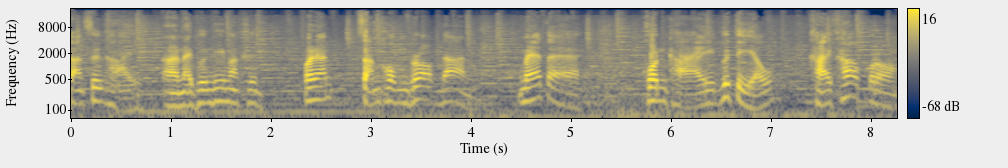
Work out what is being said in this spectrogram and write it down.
การซื้อขายในพื้นที่มากขึ้น เพราะฉะนั้นสังคมรอบด้าน แม้แต่คนขายก๋วยเตี๋ยว ขายข้าวกล่อง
